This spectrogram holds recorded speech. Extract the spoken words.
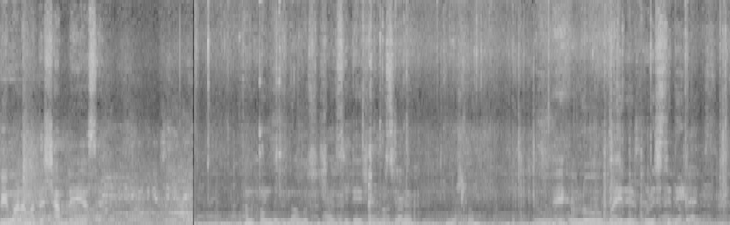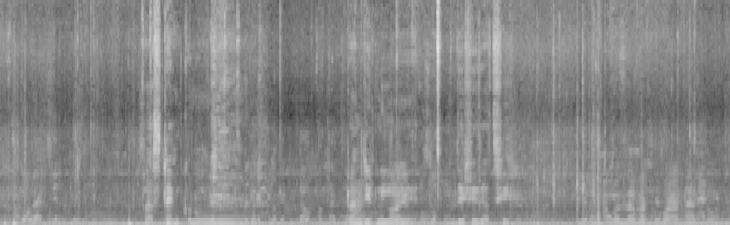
বিমান আমাদের সামনেই আছে। আলহামদুলিল্লাহ অবশেষে সিটে এসে বসছিলাম বসলাম। এই হলো বাইরের পরিস্থিতি। ফার্স্ট টাইম কোনো ট্রানজিট নিয়ে দেশে যাচ্ছি। Il tono.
